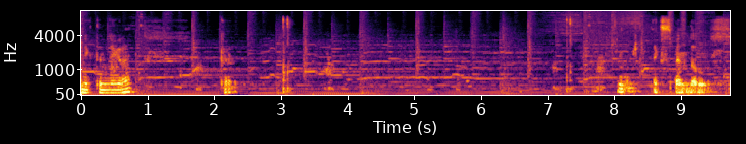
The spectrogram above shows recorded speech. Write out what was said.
Nikt tym nie gra. Okej. Dobrze, Expendables.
